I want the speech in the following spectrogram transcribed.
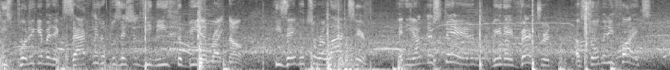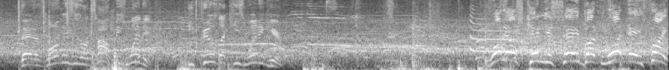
He's putting him in exactly the positions he needs to be in right now. He's able to relax here. And he understands, being a veteran of so many fights, that as long as he's on top, he's winning. He feels like he's winning here. What else can you say but what a fight?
